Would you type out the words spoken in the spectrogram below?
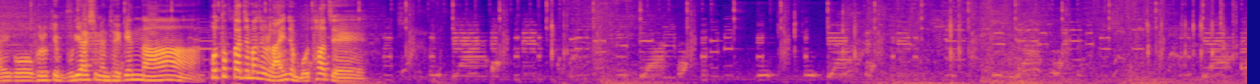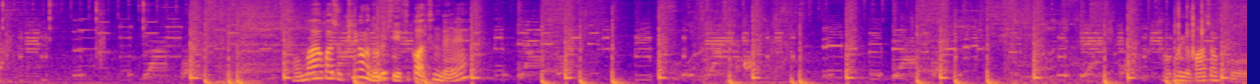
아이고 그렇게 무리하시면 되겠나? 포터까지 맞으면 라인전 못하지. 어마여가지고 킬강 노릴 수 있을 것 같은데? W 빠졌고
